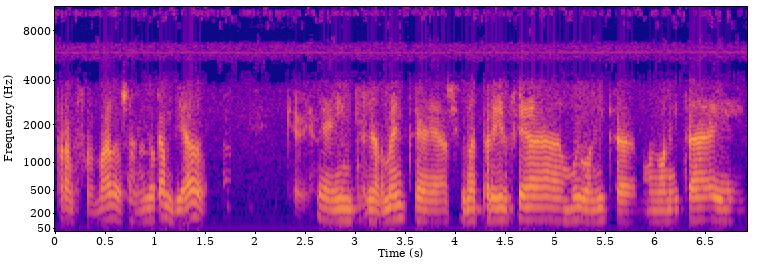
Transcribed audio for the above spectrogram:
transformados, se han ido cambiados. Eh, interiormente ha sido una experiencia muy bonita, muy bonita y,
